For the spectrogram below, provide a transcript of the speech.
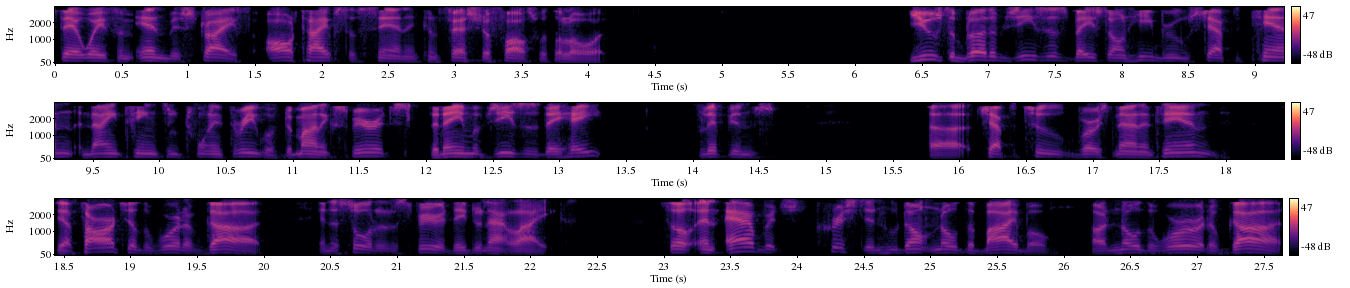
Stay away from envy, strife, all types of sin, and confess your faults with the Lord. Use the blood of Jesus based on Hebrews chapter 10, 19 through 23 with demonic spirits. The name of Jesus they hate. Philippians uh, chapter 2, verse 9 and 10. The authority of the word of God and the sword of the Spirit they do not like. So an average Christian who don't know the Bible or know the Word of God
